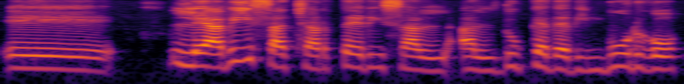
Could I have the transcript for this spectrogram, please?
le avisa Charteris al, al duque de Edimburgo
